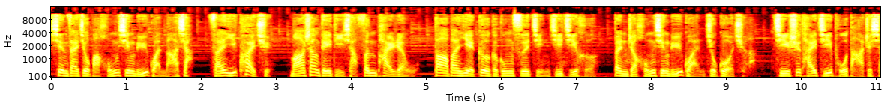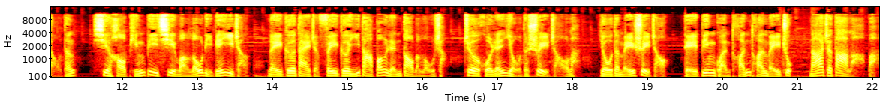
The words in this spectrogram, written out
现在就把红星旅馆拿下，咱一块去。马上给底下分派任务。大半夜，各个公司紧急集合，奔着红星旅馆就过去了。几十台吉普打着小灯，信号屏蔽器往楼里边一整。磊哥带着飞哥一大帮人到了楼上。这伙人有的睡着了，有的没睡着，给宾馆团团围住，拿着大喇叭。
